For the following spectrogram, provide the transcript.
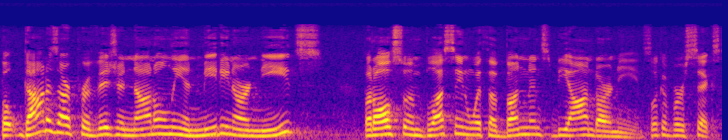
But God is our provision not only in meeting our needs, but also in blessing with abundance beyond our needs. Look at verse 6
